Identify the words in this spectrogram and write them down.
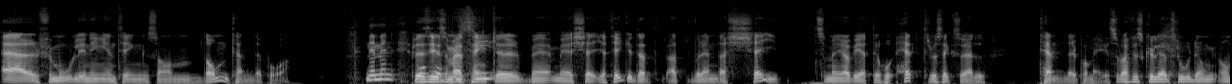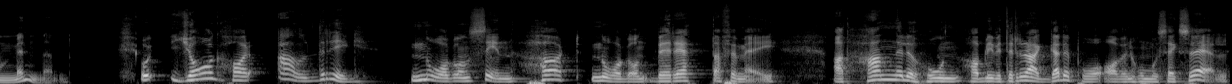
är förmodligen ingenting som de tänder på. Nej men... Precis och- och som jag precis- tänker med, med tjej, jag tänker inte att, att varenda tjej som jag vet är heterosexuell tänder på mig. Så varför skulle jag tro det om, om männen? Och jag har aldrig någonsin hört någon berätta för mig att han eller hon har blivit raggade på av en homosexuell.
